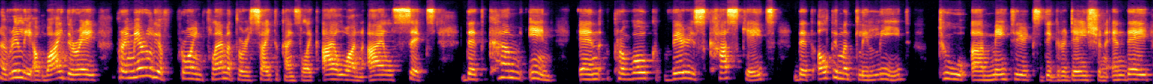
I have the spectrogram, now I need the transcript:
a really a wide array, primarily of pro-inflammatory cytokines like IL-1, IL-6, that come in and provoke various cascades that ultimately lead to uh, matrix degradation. And they,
